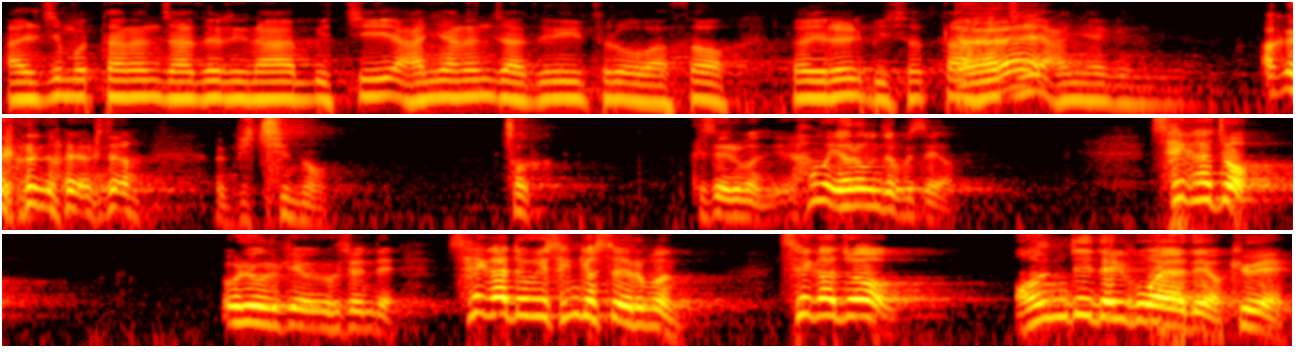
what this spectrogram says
알지 못하는 자들이나 믿지 아니하는 자들이 들어와서 너희를 미쳤다 네. 하지 아니하겠느냐. 아까 여기서 미친놈. 저 그래서 여러분 한번 여러분들 보세요. 새 가족 우리 이렇게 오셨는데 새 가족이 생겼어요, 여러분. 새 가족 언제 데리고 와야 돼요, 교회?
